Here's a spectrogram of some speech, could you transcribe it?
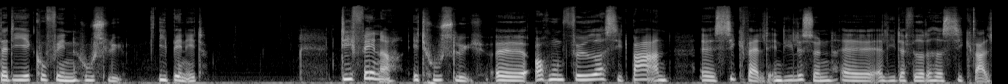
da de ikke kunne finde husly i bind 1. De finder et husly, øh, og hun føder sit barn, øh, Sigvald, en lille søn øh, af Lida føder, der hedder Sigvald.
